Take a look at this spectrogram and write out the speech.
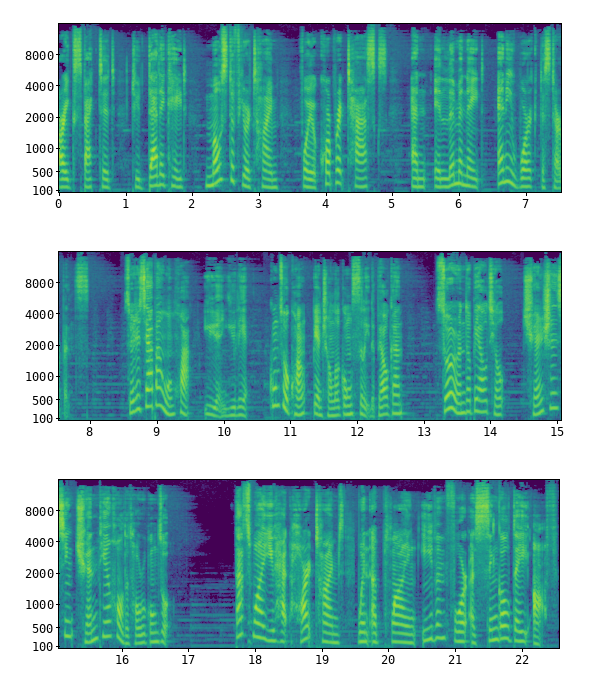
are expected to dedicate most of your time for your corporate tasks and eliminate any work disturbance. 随着加班文化愈演愈烈，工作狂变成了公司里的标杆，所有人都被要求全身心、全天候的投入工作。That's why you had hard times when applying even for a single day off.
